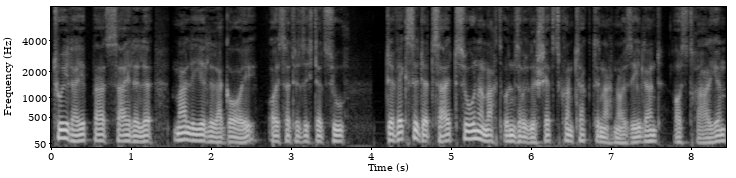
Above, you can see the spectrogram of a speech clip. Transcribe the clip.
Tuilaipa Sailele Lagoi äußerte sich dazu, der Wechsel der Zeitzone macht unsere Geschäftskontakte nach Neuseeland, Australien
